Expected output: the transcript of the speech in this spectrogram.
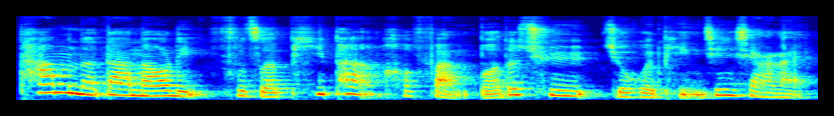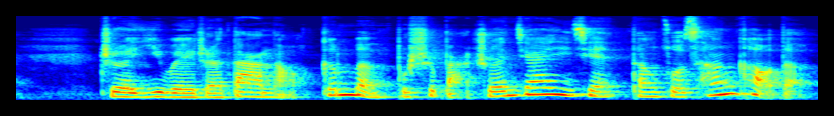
他们的大脑里负责批判和反驳的区域就会平静下来。这意味着大脑根本不是把专家意见当做参考的。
